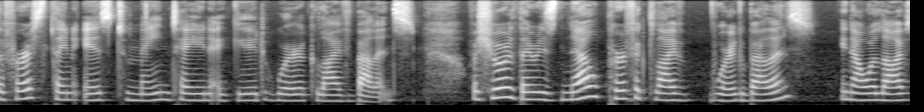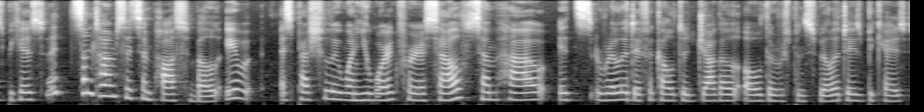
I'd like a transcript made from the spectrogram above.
the first thing is to maintain a good work life balance. For sure, there is no perfect life work balance in our lives because it, sometimes it's impossible. Especially when you work for yourself, somehow it's really difficult to juggle all the responsibilities because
